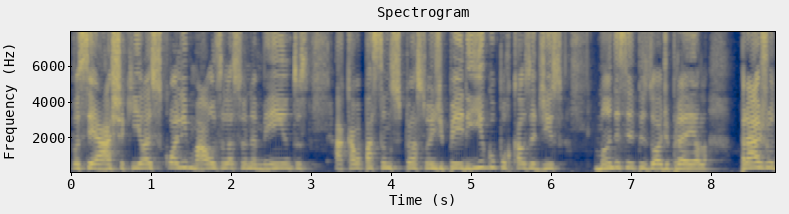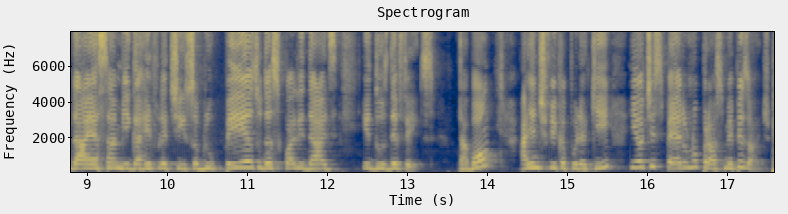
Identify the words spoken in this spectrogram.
você acha que ela escolhe mal os relacionamentos, acaba passando situações de perigo por causa disso? Manda esse episódio para ela para ajudar essa amiga a refletir sobre o peso das qualidades e dos defeitos, tá bom? A gente fica por aqui e eu te espero no próximo episódio.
